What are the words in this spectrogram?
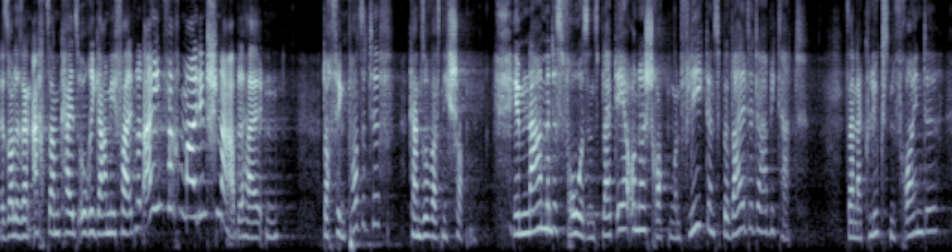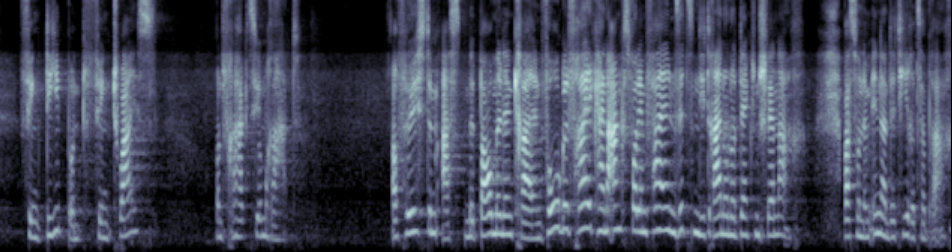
Er solle sein Achtsamkeitsorigami falten und einfach mal den Schnabel halten. Doch Fink Positive kann sowas nicht schocken. Im Namen des Frohsinns bleibt er unerschrocken und fliegt ins bewaldete Habitat seiner klügsten Freunde, Think Deep und Think Twice und fragt sie um Rat. Auf höchstem Ast mit baumelnden Krallen, vogelfrei, keine Angst vor dem Fallen, sitzen die drei nun und denken schwer nach, was von dem Innern der Tiere zerbrach.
